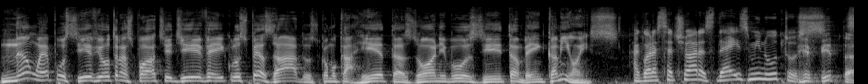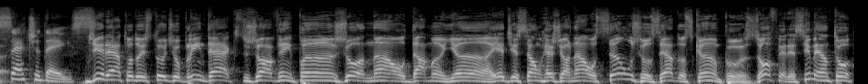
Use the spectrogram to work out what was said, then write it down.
não é possível o transporte de veículos pesados, como carretas, ônibus e também caminhões. Agora 7 horas 10 minutos. Repita. 7 e 10. Direto do estúdio Blindex, Jovem Pan, Jornal da Manhã, edição regional São José dos Campos. Oferecimento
